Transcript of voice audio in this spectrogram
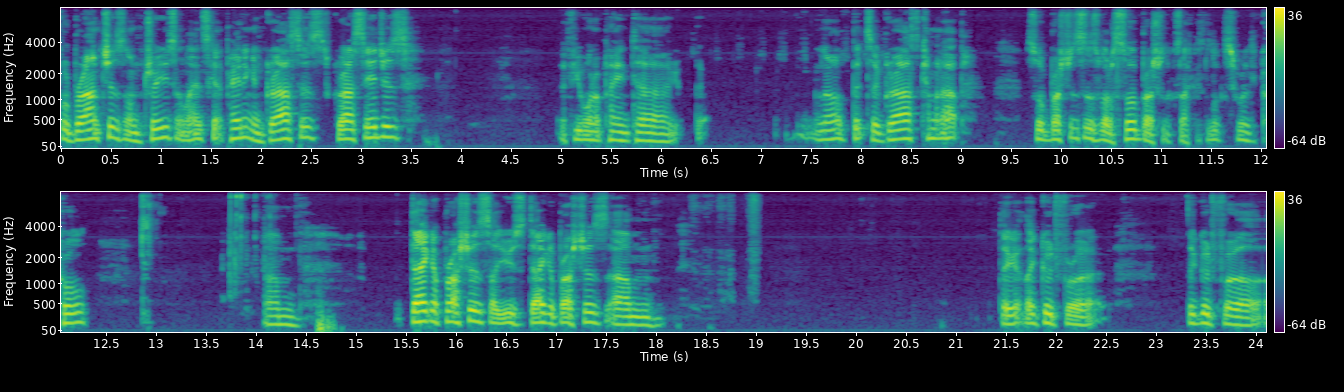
for branches on trees and landscape painting and grasses, grass edges. If you want to paint uh, know, bits of grass coming up, sword brushes. This is what a sword brush looks like. It looks really cool. Um, dagger brushes. I use dagger brushes. Um, they they're good for a, they're good for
